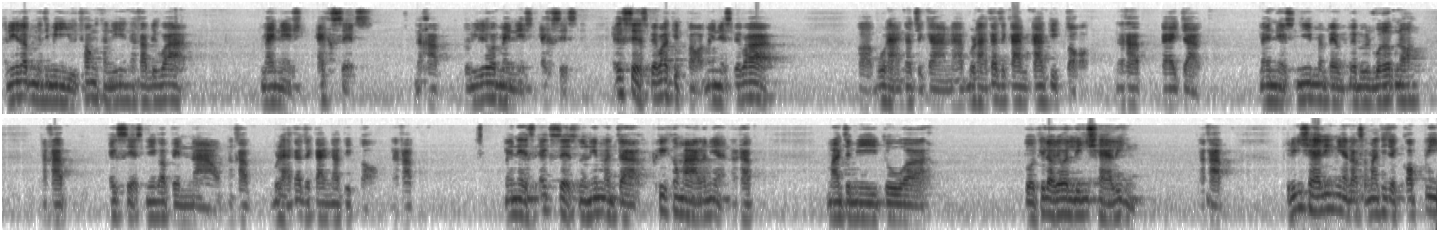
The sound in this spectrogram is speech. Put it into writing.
อันนี้เรามันจะมีอยู่ช่องทางนี้นะครับเรียกว่า manage access นะครับตัวนี้เรียกว่า manage access access แปลว่าติดต่อ manage แปลว่าบริหารการจัดการนะครับบริหารการจัดการการติดต่อนะครับแปลจาก manage นี่มันเป็นเป็น verb เนาะนะครับ access นี่ก็เป็น noun นะครับบริหารการจัดการการติดต่อนะครับ manage access ตัวนี้มันจะคลิกเข้ามาแล้วเนี่ยนะครับ มันจะมีตัวตัวที่เราเรียกว่า link sharing นะครับตัว link sharing เนี่ยเราสามารถที่จะ copy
